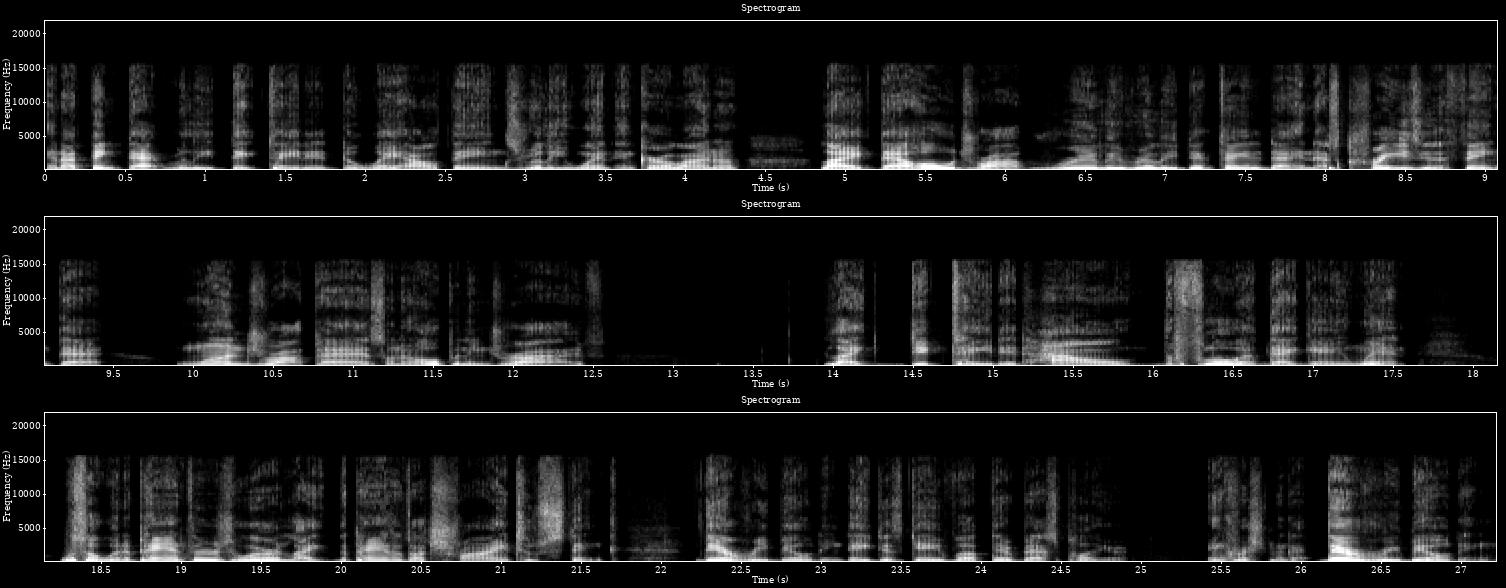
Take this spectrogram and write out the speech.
And I think that really dictated the way how things really went in Carolina. Like that whole drop really, really dictated that. And that's crazy to think that one drop pass on an opening drive like dictated how the flow of that game went. So with the Panthers, were like the Panthers are trying to stink. They're rebuilding. They just gave up their best player in Christian McCaffrey. They're rebuilding.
